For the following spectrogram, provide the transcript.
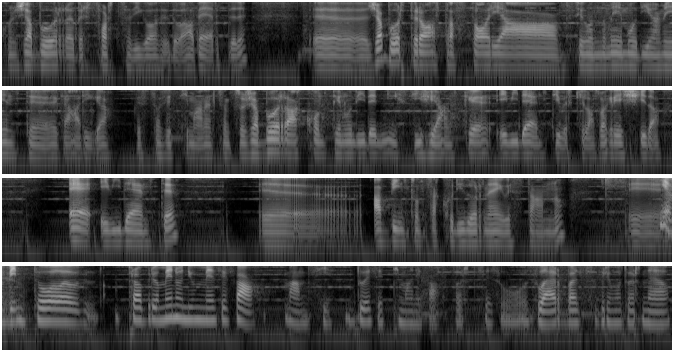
Con Jabor, per forza di cose, doveva perdere. Eh, Jabor, però, altra storia, secondo me, emotivamente carica questa settimana. Nel senso, Jabor ha contenuti tennistici anche evidenti perché la sua crescita è evidente. Eh, ha vinto un sacco di tornei quest'anno. E... Sì, ha vinto proprio meno di un mese fa, anzi due settimane fa forse su, su Erba il suo primo torneo.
